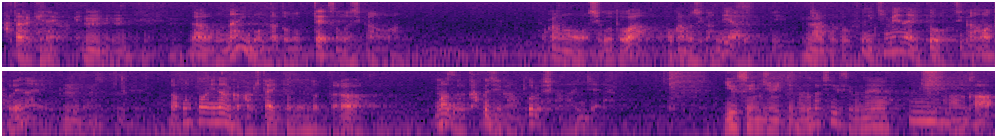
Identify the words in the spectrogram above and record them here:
働けないわけ、いうんうん。だからもうないもんだと思ってその時間は他の仕事は他の時間でやるっていう。なるほど。ふうに決めないと時間は取れない、だから本当に何か書きたいと思うんだったらまず書く時間を取るしかないんじゃない？ですか優先順位って難しいですよね、なんか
